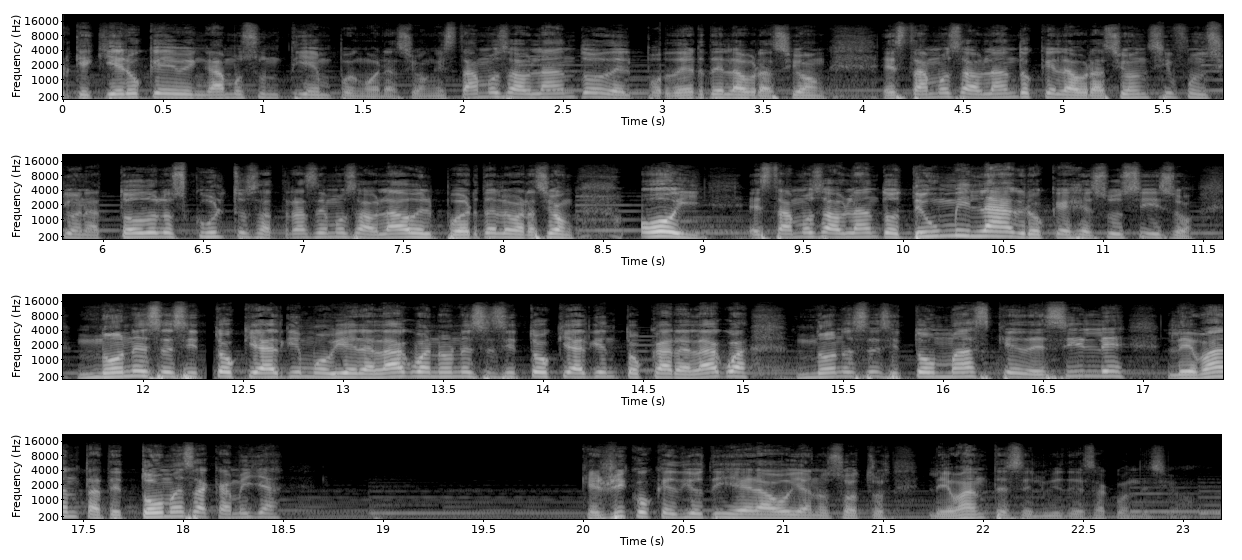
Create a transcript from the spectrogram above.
porque quiero que vengamos un tiempo en oración. Estamos hablando del poder de la oración. Estamos hablando que la oración sí funciona. Todos los cultos atrás hemos hablado del poder de la oración. Hoy estamos hablando de un milagro que Jesús hizo. No necesitó que alguien moviera el agua, no necesitó que alguien tocara el agua, no necesitó más que decirle, levántate, toma esa camilla. Qué rico que Dios dijera hoy a nosotros, levántese Luis de esa condición.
